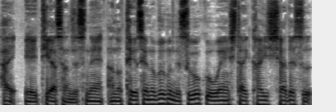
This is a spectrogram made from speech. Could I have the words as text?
はい、えー、ティアさんですね。あの、訂正の部分ですごく応援したい会社です。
